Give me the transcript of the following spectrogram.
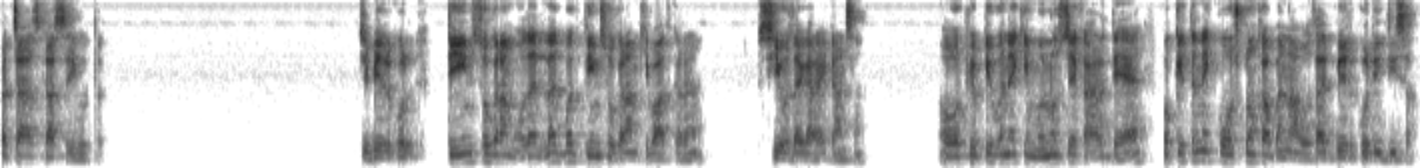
पचास का सही उत्तर। जी, बिल्कुल। 300 ग्राम होता है, लगभग 300 ग्राम की बात कर रहे हैं। सी हो जाएगा राइट आंसर। और 51 है कि मनुष्य का हृदय है, वो कितने कोष्टों का बना होता है? बिल्कुल इजी सा।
